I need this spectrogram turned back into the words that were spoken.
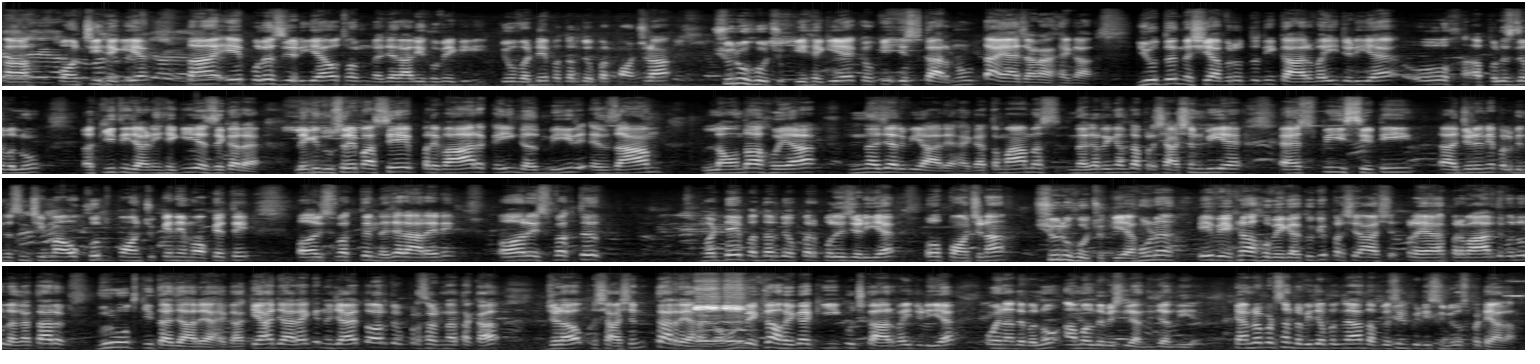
ਪਹੁੰਚੀ ਹੈਗੀ ਹੈ। ਤਾਂ ਇਹ ਪੁਲਿਸ ਜਿਹੜੀ ਹੈ ਉਹ ਤੁਹਾਨੂੰ ਨਜ਼ਰ ਆ ਰਹੀ ਹੋਵੇਗੀ ਜੋ ਵੱਡੇ ਪੱਧਰ ਦੇ ਉੱਪਰ ਪਹੁੰਚਣਾ ਸ਼ੁਰੂ ਹੋ ਚੁੱਕੀ ਹੈਗੀ ਹੈ ਕਿਉਂਕਿ ਇਸ ਘਰ ਨੂੰ ਢਾਇਆ ਜਾਣਾ ਹੈਗਾ। ਯੁੱਧ ਨਸ਼ਿਆਂ ਵਿਰੁੱਧ ਦੀ ਕਾਰਵਾਈ ਜਿਹੜੀ ਹੈ ਉਹ ਪੁਲਿਸ ਦੇ ਵੱਲੋਂ ਕੀਤੀ ਜਾਣੀ ਹੈਗੀ ਇਹ ਜ਼ਿਕਰ ਹੈ। ਲੇਕਿਨ ਦੂਸਰੇ ਪਾਸੇ ਪਰਿਵਾਰ ਕਈ ਗੰਭੀਰ ਇਲਜ਼ਾਮ ਲਾਉਂਦਾ ਹੋਇਆ ਨਜ਼ਰ ਵੀ ਆ ਰਿਹਾ ਹੈਗਾ तमाम ਸ- ਨਗਰ ਨਿਗਮ ਦਾ ਪ੍ਰਸ਼ਾਸਨ ਵੀ ਹੈ ਐਸਪੀ ਸਿਟੀ ਅ, ਜਿਹੜੇ ਨੇ ਪਲਵਿੰਦਰ ਸਿੰਘ ਚੀਮਾ ਉਹ ਖੁਦ ਪਹੁੰਚ ਚੁੱਕੇ ਨੇ ਮੌਕੇ ਤੇ ਔਰ ਇਸ ਵਕਤ ਨਜ਼ਰ ਆ ਰਹੇ ਨੇ ਔਰ ਇਸ ਵਕਤ ਵੱਡੇ ਪੱਧਰ ਦੇ ਉੱਪਰ ਪੁਲਿਸ ਜਿਹੜੀ ਹੈ ਉਹ ਪਹੁੰਚਣਾ ਸ਼ੁਰੂ ਹੋ ਚੁੱਕੀ ਹੈ ਹੁਣ ਇਹ ਵੇਖਣਾ ਹੋਵੇਗਾ ਕਿਉਂਕਿ ਪ੍ਰਸ਼ਾਸਨ ਪ੍ਰ- ਪਰਿਵਾਰ ਦੇ ਵੱਲੋਂ ਲਗਾਤਾਰ ਵਿਰੋਧ ਕੀਤਾ ਜਾ ਰਿਹਾ ਹੈਗਾ ਕਿਹਾ ਜਾ ਰਿਹਾ ਕਿ ਨਜਾਇਜ਼ ਤੌਰ ਤੇ ਉੱਪਰ ਸੜਨਾ ਧੱਕਾ ਜਿਹੜਾ ਉਹ ਪ੍ਰਸ਼ਾਸਨ ਕਰ ਰਿਹਾ ਹੈਗਾ ਹੁਣ ਵੇਖਣਾ ਹੋਵੇਗਾ ਕੀ ਕੁਝ ਕਾਰਵਾਈ ਜਿਹੜੀ ਹੈ ਉਹ ਇਹਨਾਂ ਦੇ ਵੱਲੋਂ ਅਮਲ ਦੇ ਵਿੱਚ ਲਿਆਂਦੀ ਜਾਂਦੀ ਹੈ ਕੈਮਰਾ ਪਰਸਨ ਰਵੀ ਜਬਲ ਨਾਲ ਦਬਲੇ ਸਿੰਘ ਪੀਟੀਸੀ ਨਿਊਜ਼ ਪਟਿਆਲਾ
